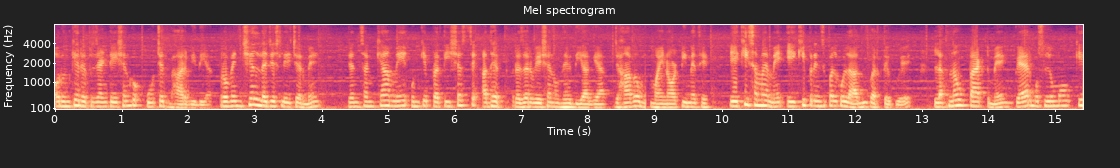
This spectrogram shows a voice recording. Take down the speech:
और उनके रिप्रेजेंटेशन को उचित भार भी दिया। प्रोविंशियल लेजिस्लेचर में जनसंख्या में उनके प्रतिशत से अधिक रिजर्वेशन उन्हें दिया गया, जहाँ वो माइनॉरिटी में थे। एक ही समय में एक ही प्रिंसिपल को लागू करते हुए लखनऊ पैक्ट में गैर मुस्लिमों के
